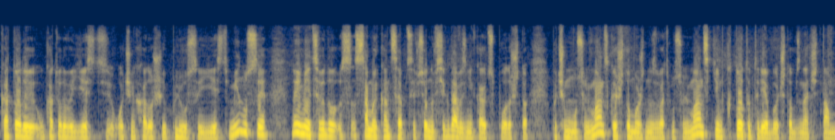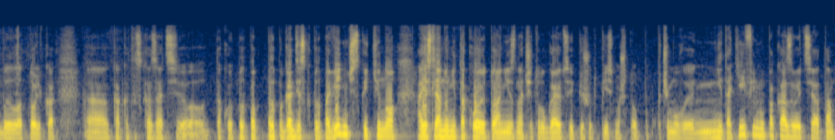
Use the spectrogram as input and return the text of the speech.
который, у которого есть очень хорошие плюсы и есть минусы. Но имеется в виду с самой концепции. Все навсегда возникают споры, что почему мусульманское, что можно называть мусульманским. Кто-то требует, чтобы, значит, там было только, э, как это сказать, э, такое пропагандистско-проповедническое кино. А если оно не такое, то они, значит, ругаются и пишут письма, что почему вы не такие фильмы показываете, а там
